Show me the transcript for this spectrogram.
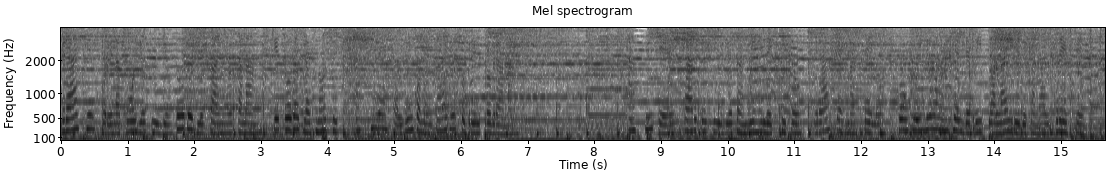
Gracias por el apoyo tuyo todos los años, Alan, que todas las noches hacías algún comentario sobre el programa. Así que es parte tuyo también el éxito. Gracias Marcelo, concluyó Ángel de Brito al aire de Canal 13.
